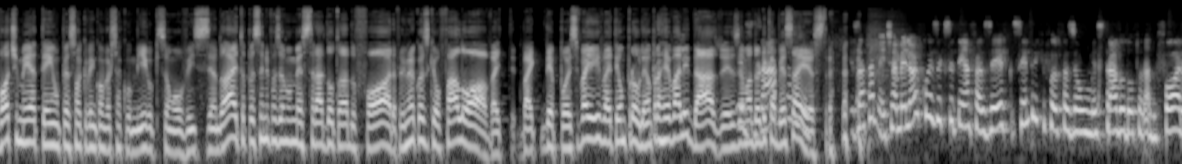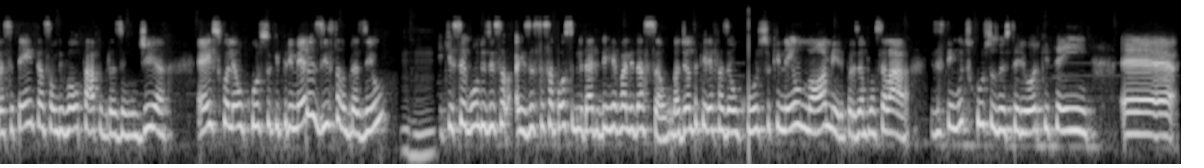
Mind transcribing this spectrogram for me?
volta e meia tem um pessoal que vem conversar comigo, que são ouvintes, dizendo, ah, eu tô pensando em fazer um mestrado, doutorado fora. A primeira coisa que eu falo, ó, vai, vai, depois você vai, vai ter um problema para revalidar, às vezes Exatamente. é uma dor de cabeça extra. Exatamente. A melhor coisa que você tem a fazer, sempre que for fazer um mestrado ou doutorado fora, você tem tem a intenção de voltar para o Brasil um dia, é escolher um curso que primeiro exista no Brasil uhum. e que segundo exista, exista essa possibilidade de revalidação. Não adianta querer fazer um curso que nem o nome, por exemplo, sei lá, existem muitos cursos no exterior que tem é,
